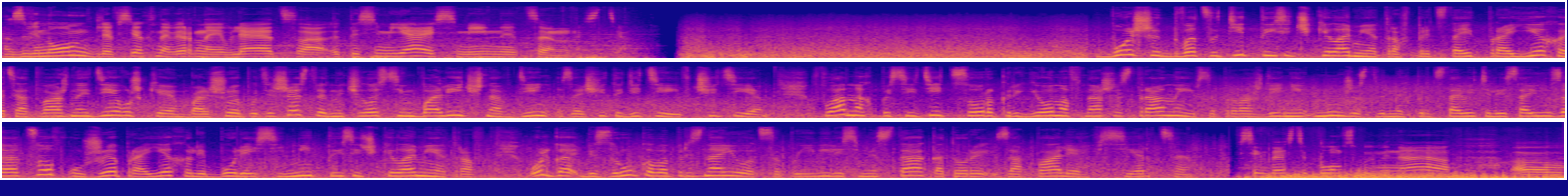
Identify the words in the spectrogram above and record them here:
звеном для всех, наверное, является эта семья и семейные ценности. Больше 20 тысяч километров предстоит проехать отважной девушке. Большое путешествие началось символично в День защиты детей в Чите. В планах посетить 40 регионов нашей страны. В сопровождении мужественных представителей Союза отцов уже проехали более 7 тысяч километров. Ольга Безрукова признается, появились места, которые запали в сердце. Всегда с теплом вспоминаю э,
